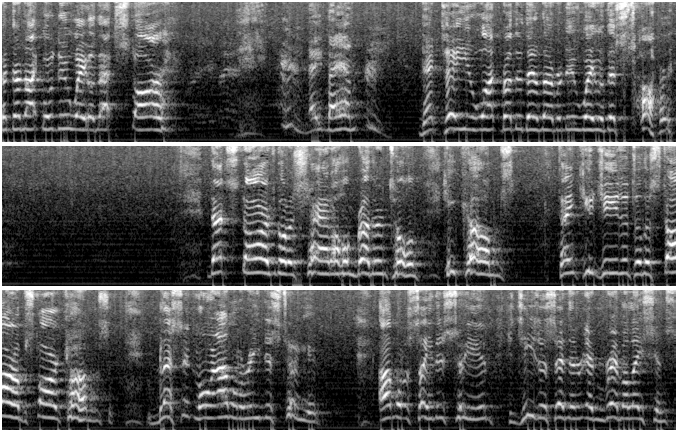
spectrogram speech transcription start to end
But they're not going to do away with that star. Amen. Amen. That tell you what, brother, they'll never do away with this star. That star is going to shine on, brother, until he comes. Thank you, Jesus, till the star of star comes. Blessed Lord, I want to read this to you. I want to say this to you. Jesus said in Revelations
